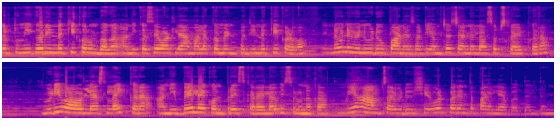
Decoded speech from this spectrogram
तर तुम्ही घरी नक्की करून बघा आणि कसे वाटले आम्हाला कमेंटमध्ये नक्की कळवा. नवनवीन व्हिडिओ पाहण्यासाठी आमच्या चॅनलला सबस्क्राईब करा. व्हिडिओ आवडल्यास लाईक करा आणि बेल आयकॉन प्रेस करायला विसरू नका. मी हा आमचा व्हिडिओ शेवटपर्यंत पाहिल्याबद्दल धन्यवाद.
